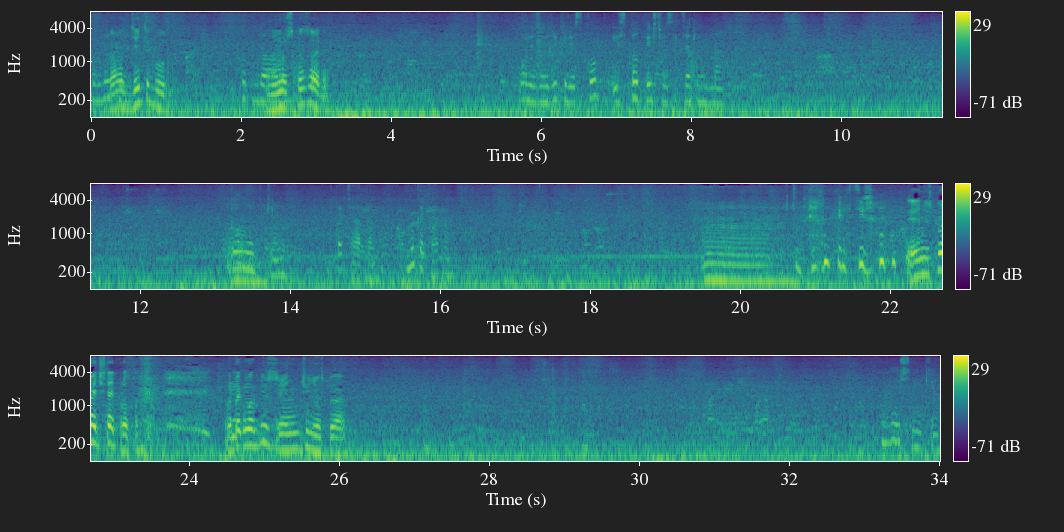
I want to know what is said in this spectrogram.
Когда вот дети будут. Когда? Ну, мы же сказали. Оля, заведи перископ и 100 тысяч восклицательных знаков. Котята. Мы котята. Что ты кричишь? Я не успеваю читать просто. Вы так много пишете, я ничего не успеваю. Бусинки.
